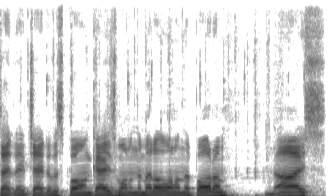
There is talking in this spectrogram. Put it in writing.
like the objective is spawn, guys. One in the middle, one on the bottom. Nice.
